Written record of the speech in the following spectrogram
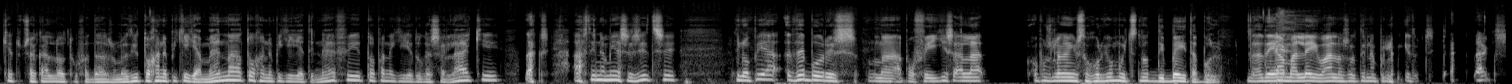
και του Τσακαλώτου φαντάζομαι. Δηλαδή το είχαν πει και για μένα, το είχαν πει και για την Εφη, το είπαν και για τον Κασελάκη. Εντάξει, αυτή είναι μια συζήτηση την οποία δεν μπορείς να αποφύγεις, αλλά όπως λέγανε στο χωριό μου, it's not debatable. Δηλαδή άμα λέει ο άλλος ότι είναι επιλογή του Τσίπρα. Εντάξει.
